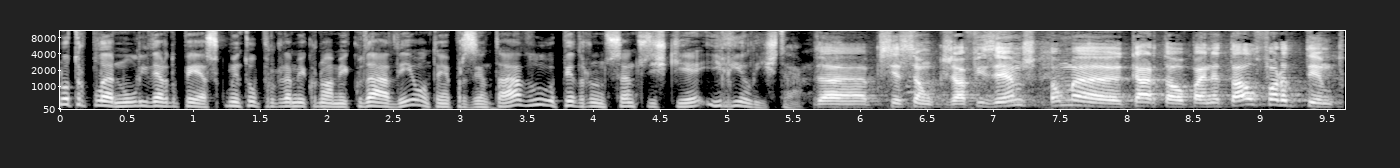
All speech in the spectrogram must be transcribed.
Noutro plano, o líder do PS comentou o programa económico da AD, ontem apresentado. Pedro Nuno Santos diz que é irrealista. Da apreciação que já fizemos, é uma carta ao Pai Natal fora de tempo.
